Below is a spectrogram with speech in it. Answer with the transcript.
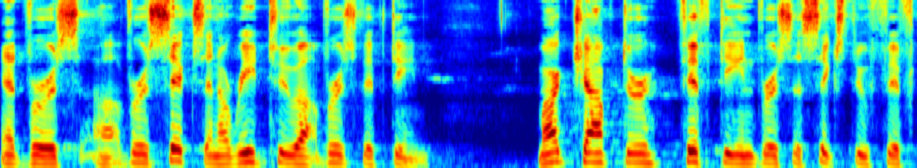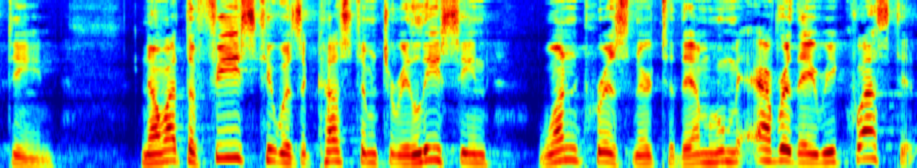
at verse, uh, verse 6, and I'll read to uh, verse 15. Mark chapter 15, verses 6 through 15. Now at the feast, he was accustomed to releasing one prisoner to them, whomever they requested.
